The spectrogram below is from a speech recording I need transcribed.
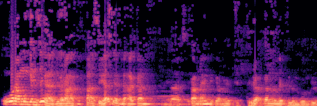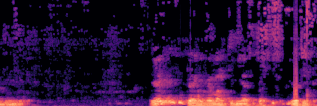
Orang mungkin sehat, ya orang sehat ya nggak akan karena ini kan digerakkan oleh gelembung-gelembung ini. Ya, ya sudah ini memang dunia seperti itu. Ya, sudah.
